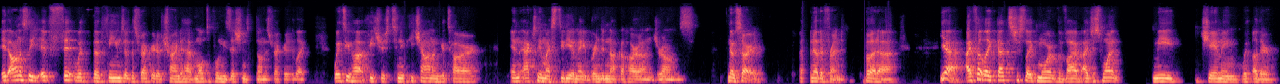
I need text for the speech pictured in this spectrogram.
it honestly it fit with the themes of this record of trying to have multiple musicians on this record. Like way too hot features Tanukichan on guitar, and actually my studio mate Brendan Nakahara on drums. No, sorry, another friend. But uh, yeah, I felt like that's just like more of the vibe. I just want me jamming with other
